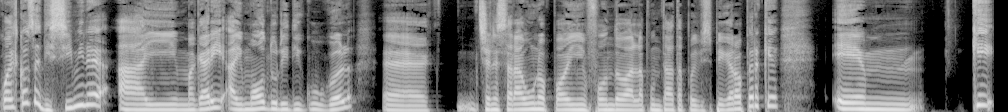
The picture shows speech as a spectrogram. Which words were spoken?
qualcosa di simile ai magari ai moduli di Google. eh, ce ne sarà uno poi in fondo alla puntata, poi vi spiegherò perché. Ehm, che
